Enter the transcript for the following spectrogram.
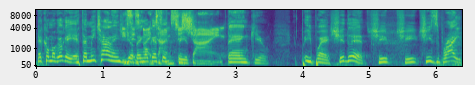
es como que, ok, este es mi challenge, This yo is tengo que succeed. shine. Thank you. Y pues, she did. She, she, she's bright.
